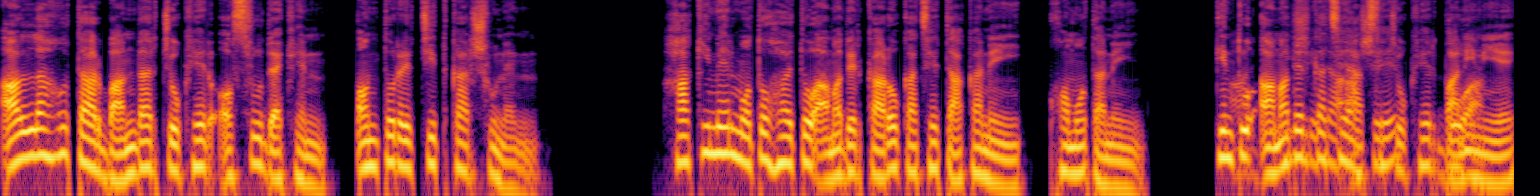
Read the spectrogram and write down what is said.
আল্লাহ তার বান্দার চোখের অশ্রু দেখেন অন্তরের চিৎকার শুনেন। হাকিমের মতো হয়তো আমাদের কারও কাছে টাকা নেই ক্ষমতা নেই। কিন্তু আমাদের কাছে আসে, আছে চোখের পানি নিয়ে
